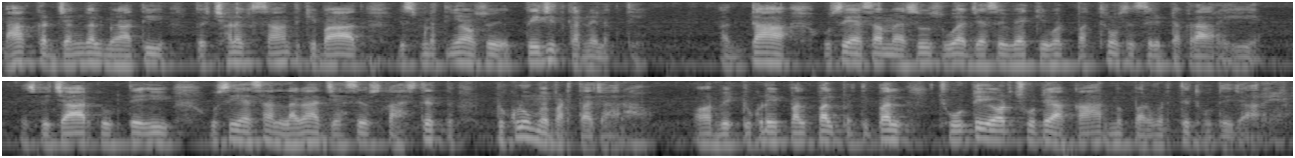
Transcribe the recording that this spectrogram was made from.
भागकर जंगल में आती तो क्षणिक शांत के बाद स्मृतियाँ उसे उत्तेजित करने लगती। अद्दा उसे ऐसा महसूस हुआ जैसे वह केवल पत्थरों से सिर टकरा रही है। इस विचार के उठते ही उसे ऐसा लगा जैसे उसका अस्तित्व टुकड़ों में बढ़ता जा रहा हो, और वे टुकड़े पल पल प्रतिपल, छोटे और छोटे आकार में परिवर्तित होते जा रहे हैं।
